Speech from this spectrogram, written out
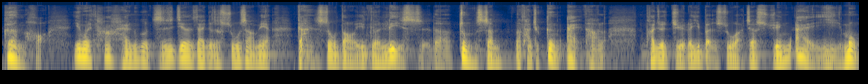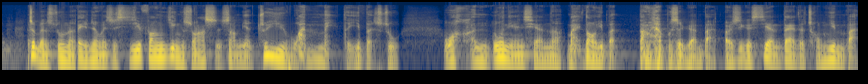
更好，因为他还能够直接的在这个书上面感受到一个历史的纵深，那他就更爱他了。他就举了一本书啊，叫《寻爱以梦》。这本书呢，被认为是西方印刷史上面最完美的一本书。我很多年前呢买到一本，当然不是原版，而是一个现代的重印版。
